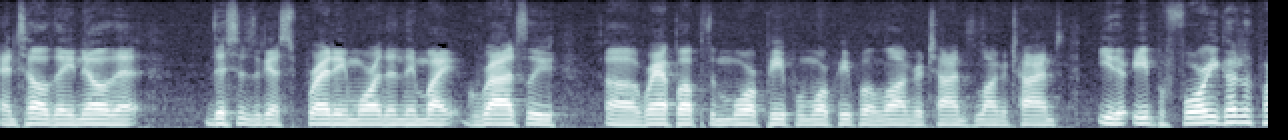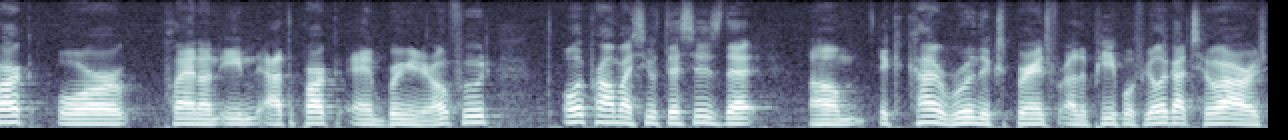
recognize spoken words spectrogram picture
until they know that this isn't going to spread anymore. Then they might gradually uh, ramp up the more people, more people, longer times, longer times. Either eat before you go to the park or plan on eating at the park and bringing your own food. Only problem I see with this is that um, it could kind of ruin the experience for other people. If you only got two hours,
